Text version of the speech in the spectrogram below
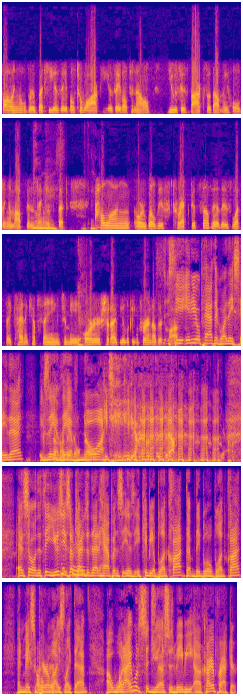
falling over, but he is able to walk. He is able to now use his box without me holding him up and Oh, things. nice. But Okay. how long, or will this correct itself? Is what they kind of kept saying to me, or should I be looking for another cause? See, idiopathic. Why they say that? Because they have they they have no know. idea. And so the thing usually sometimes when that happens is it can be a blood clot that they blow a blood clot and makes them Okay. paralyzed like that. Uh, what I would suggest is maybe a chiropractor.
